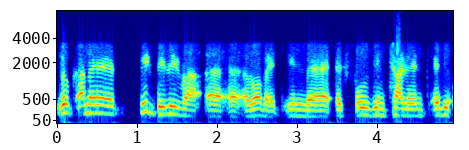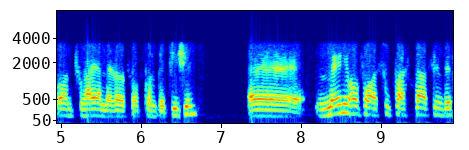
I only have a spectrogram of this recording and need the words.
Look i'm a big believer uh, uh, robert in uh, exposing talent early on to higher levels of competition. Uh, many of our superstars in this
